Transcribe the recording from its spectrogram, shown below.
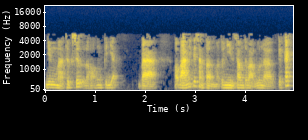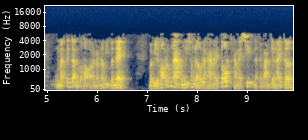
nhưng mà thực sự là họ không kinh nghiệm và họ bán những cái sản phẩm mà tôi nhìn xong tôi bảo luôn là cái cách mà tiếp cận của họ là nó bị vấn đề. Bởi vì họ lúc nào cũng nghĩ trong đầu là hàng này tốt, hàng này xịn là phải bán kiểu này cơ.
